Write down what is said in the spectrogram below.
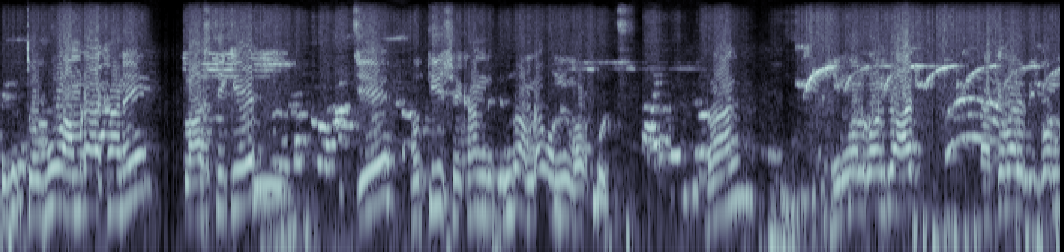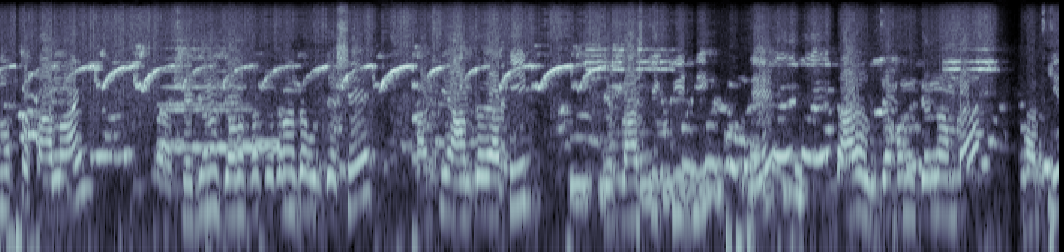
কিন্তু তবুও আমরা এখানে প্লাস্টিকের যে ক্ষতি সেখানে কিন্তু আমরা অনুভব করছি। সুতরাং হিঙ্গলগঞ্জ আজ একেবারে বিপদমুক্ত তা নয়। সেজন্য জনসচেতনতার উদ্দেশ্যে আজকে আন্তর্জাতিক যে প্লাস্টিক পিটি ডে তার উদযাপনের জন্য আমরা আজকে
